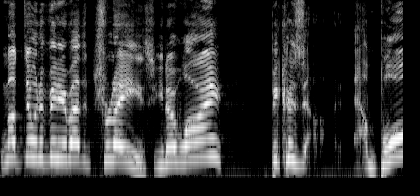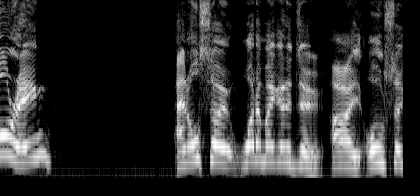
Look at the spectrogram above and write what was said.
I'm not doing a video about the trees. You know why? Because uh, boring. And also, what am I going to do? Oh, also,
